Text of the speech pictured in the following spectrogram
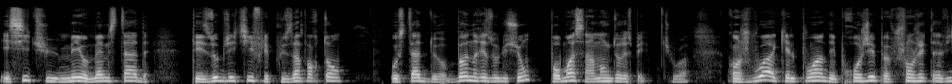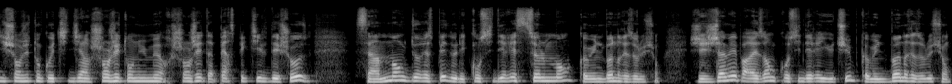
Et si tu mets au même stade tes objectifs les plus importants au stade de bonne résolution, pour moi c'est un manque de respect, tu vois. Quand je vois à quel point des projets peuvent changer ta vie, changer ton quotidien, changer ton humeur, changer ta perspective des choses, c'est un manque de respect de les considérer seulement comme une bonne résolution. J'ai jamais par exemple considéré YouTube comme une bonne résolution.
